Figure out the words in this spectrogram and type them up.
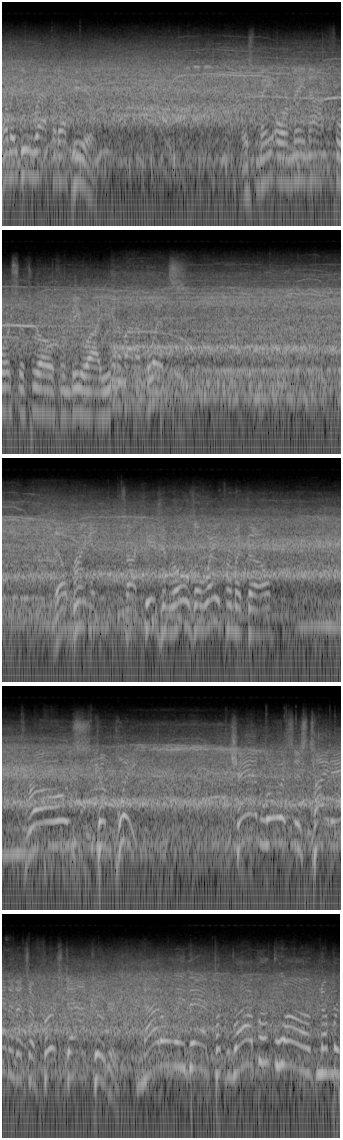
Well, they do wrap it up here. This may or may not force a throw from BYU. Get about a blitz. They'll bring it. Sarkisian rolls away from it, though. Throws complete. Chad Lewis is tight end, and it's a first down Cougar. Not only that, but Robert Love, number...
